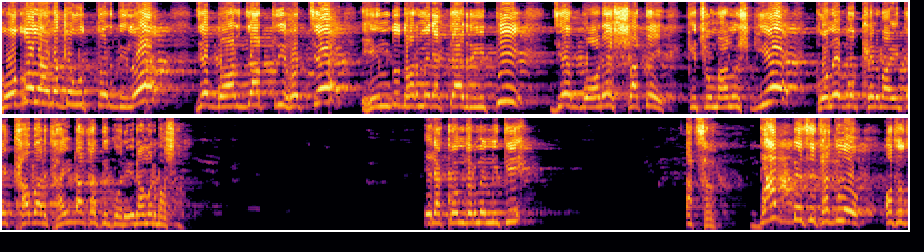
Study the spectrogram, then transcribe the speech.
গুগল আমাকে উত্তর দিল যে বরযাত্রী হচ্ছে হিন্দু ধর্মের একটা রীতি যে বরের সাথে কিছু মানুষ গিয়ে কোনে পক্ষের বাড়িতে খাবার খায়, ডাকাতি করে। এটা আমার ভাষা। এটা কোন ধর্মের নীতি? আচ্ছা বাপ বেঁচে থাকল, অথচ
